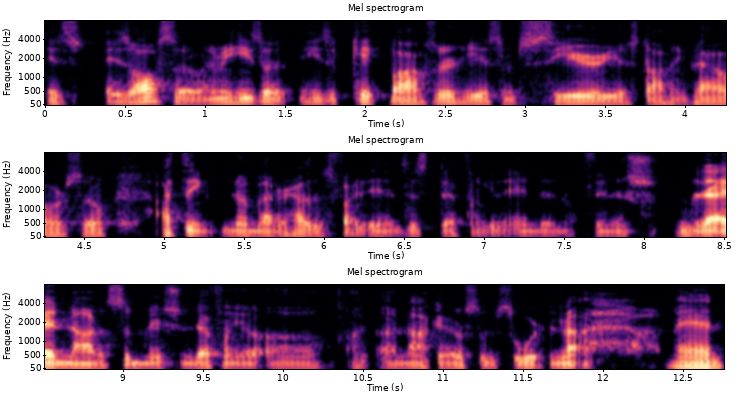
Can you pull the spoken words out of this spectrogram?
is is also. I mean, he's a he's a kickboxer. He has some serious stopping power. So I think no matter how this fight ends, it's definitely going to end in a finish and not a submission. Definitely a a, a knockout of some sort. And I, man,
